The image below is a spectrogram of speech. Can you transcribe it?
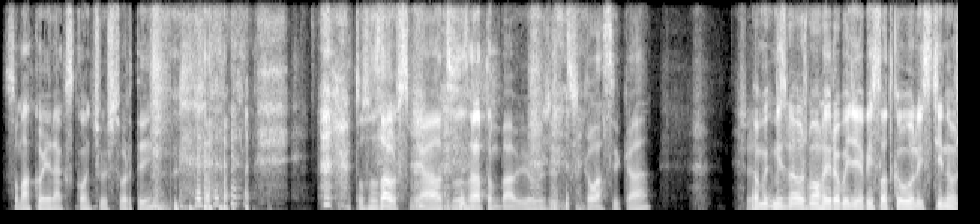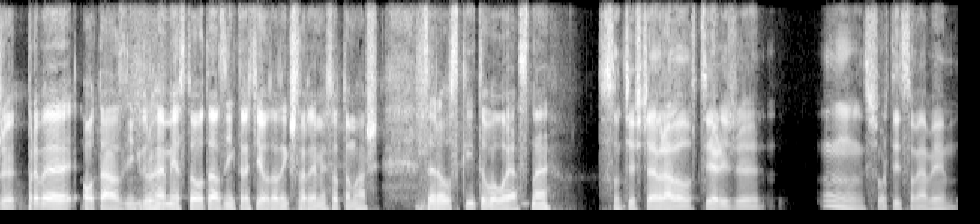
Som ako inak skončil štvrtý. to som sa už smial, to som sa na tom bavil, že klasika. No my, my sme už mohli robiť výsledkovú listinu, že prvé otáznik, druhé miesto otáznik, tretie otáznik, štvrté miesto Tomáš Cerovský, to bolo jasné. To som ti ešte aj vravel v cieli, že mm, štvrtý som, ja viem.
